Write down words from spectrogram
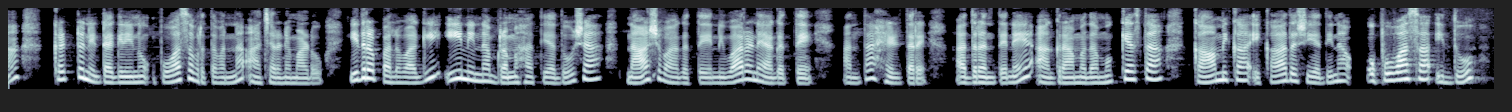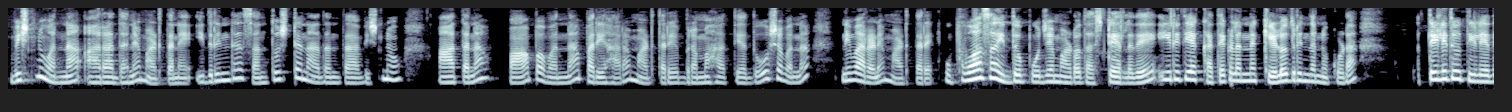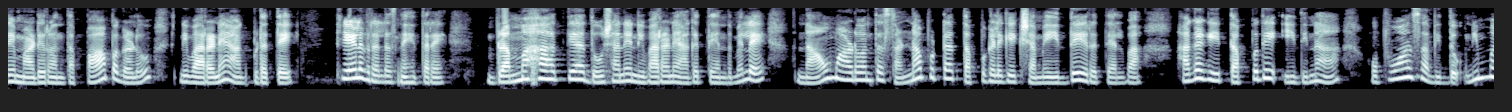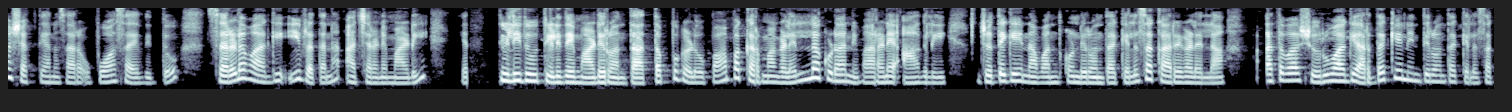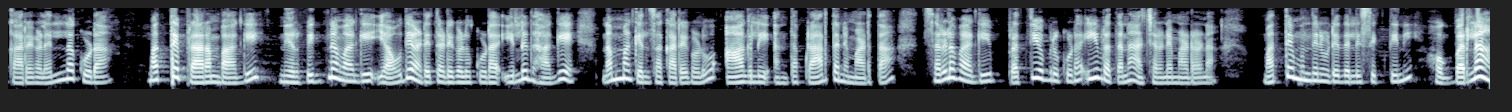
ಕಟ್ಟುನಿಟ್ಟಾಗಿ ನೀನು ಉಪವಾಸ ವ್ರತವನ್ನ ಆಚರಣೆ ಮಾಡು. ಇದರ ಫಲವಾಗಿ ಈ ನಿನ್ನ ಬ್ರಹ್ಮಹತ್ಯ ದೋಷ ನಾಶವಾಗತ್ತೆ, ನಿವಾರಣೆ ಆಗತ್ತೆ ಅಂತ ಹೇಳ್ತಾರೆ. ಅದರಂತೆಯೇ ಆ ಗ್ರಾಮದ ಮುಖ್ಯಸ್ಥ ಕಾಮಿಕ ಏಕಾದಶಿಯ ದಿನ ಉಪವಾಸ ಇದ್ದು ವಿಷ್ಣುವನ್ನ ಆರಾಧನೆ ಮಾಡ್ತಾನೆ. ಇದರಿಂದ ಸಂತುಷ್ಟನಾದಂತ ವಿಷ್ಣು ಆತನ ಪಾಪವನ್ನ ಪರಿಹಾರ ಮಾಡ್ತಾರೆ ಬ್ರಹ್ಮಹತ್ಯ ದೋಷವನ್ನ ನಿವಾರಣೆ ಮಾಡ್ತಾರೆ. ಉಪವಾಸ ಇದ್ದು ಪೂಜೆ ಮಾಡೋದಷ್ಟೇ ಅಲ್ಲದೆ ಈ ರೀತಿಯ ಕಥೆಗಳನ್ನ ಕೇಳೋದ್ರಿಂದನೂ ಕೂಡ ತಿಳಿದು ತಿಳಿಯದೆ ಮಾಡಿರುವಂತ ಪಾಪಗಳು ನಿವಾರಣೆ ಆಗ್ಬಿಡತ್ತೆ. ಕೇಳಿದ್ರಲ್ಲ ಸ್ನೇಹಿತರೆ, ಬ್ರಹ್ಮಹತ್ಯ ದೋಷನೇ ನಿವಾರಣೆ ಆಗತ್ತೆ ಅಂದಮೇಲೆ ನಾವು ಮಾಡುವಂಥ ಸಣ್ಣ ಪುಟ್ಟ ತಪ್ಪುಗಳಿಗೆ ಕ್ಷಮೆ ಇದ್ದೇ ಇರುತ್ತೆ ಅಲ್ವಾ? ಹಾಗಾಗಿ ತಪ್ಪದೇ ಈ ದಿನ ಉಪವಾಸವಿದ್ದು, ನಿಮ್ಮ ಶಕ್ತಿ ಅನುಸಾರ ಉಪವಾಸವಿದ್ದು ಸರಳವಾಗಿ ಈ ವ್ರತನ ಆಚರಣೆ ಮಾಡಿ. ತಿಳಿದು ತಿಳಿದೆ ಮಾಡಿರುವಂಥ ತಪ್ಪುಗಳು, ಪಾಪ ಕರ್ಮಗಳೆಲ್ಲ ಕೂಡ ನಿವಾರಣೆ ಆಗಲಿ. ಜೊತೆಗೆ ನಾವು ಅಂದ್ಕೊಂಡಿರುವಂಥ ಕೆಲಸ ಕಾರ್ಯಗಳೆಲ್ಲ ಅಥವಾ ಶುರುವಾಗಿ ಅರ್ಧಕ್ಕೆ ನಿಂತಿರುವಂಥ ಕೆಲಸ ಕಾರ್ಯಗಳೆಲ್ಲ ಕೂಡ ಮತ್ತೆ ಪ್ರಾರಂಭ ಆಗಿ ನಿರ್ವಿಘ್ನವಾಗಿ ಯಾವುದೇ ಅಡೆತಡೆಗಳು ಕೂಡ ಇಲ್ಲದ ಹಾಗೆ ನಮ್ಮ ಕೆಲಸ ಕಾರ್ಯಗಳು ಆಗಲಿ ಅಂತ ಪ್ರಾರ್ಥನೆ ಮಾಡ್ತಾ ಸರಳವಾಗಿ ಪ್ರತಿಯೊಬ್ಬರು ಕೂಡ ಈ ವ್ರತನ ಆಚರಣೆ ಮಾಡೋಣ. ಮತ್ತೆ ಮುಂದಿನ ವಿಡಿಯೋದಲ್ಲಿ ಸಿಗ್ತೀನಿ. ಹೋಗ್ಬರ್ಲಾ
